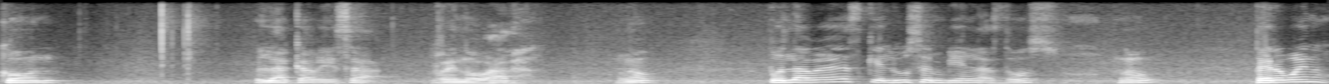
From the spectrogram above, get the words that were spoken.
con la cabeza renovada, ¿no? Pues la verdad es que lucen bien las dos, ¿no? Pero bueno,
